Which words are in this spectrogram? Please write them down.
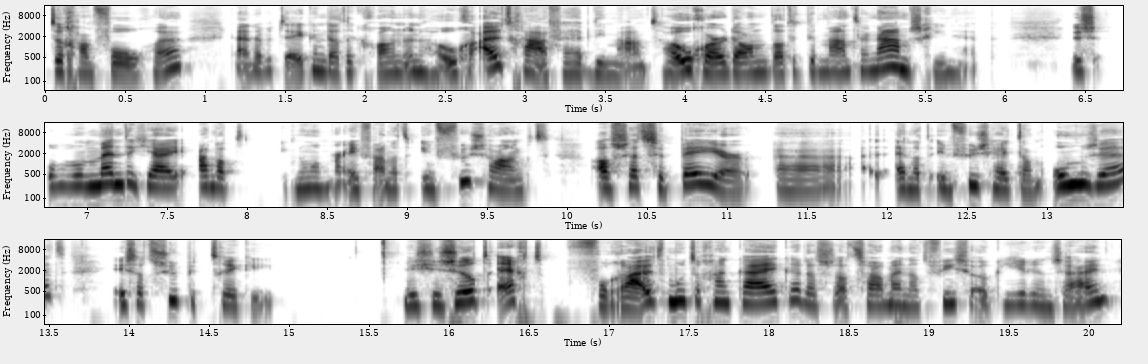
te gaan volgen. Nou, dat betekent dat ik gewoon een hoge uitgave heb die maand. Hoger dan dat ik de maand erna misschien heb. Dus op het moment dat jij aan dat, ik noem het maar even, aan het infuus hangt als ZZP'er uh, en dat infuus heet dan omzet, is dat super tricky. Dus je zult echt vooruit moeten gaan kijken. Dat, dat zou mijn advies ook hierin zijn.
